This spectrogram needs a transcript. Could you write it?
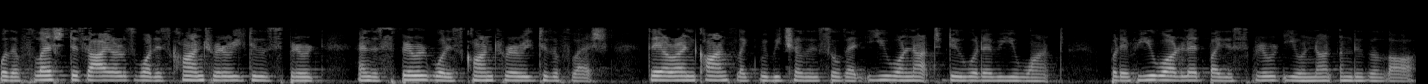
For the flesh desires what is contrary to the Spirit, and the Spirit what is contrary to the flesh. They are in conflict with each other, so that you are not to do whatever you want. But if you are led by the Spirit, you are not under the law.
